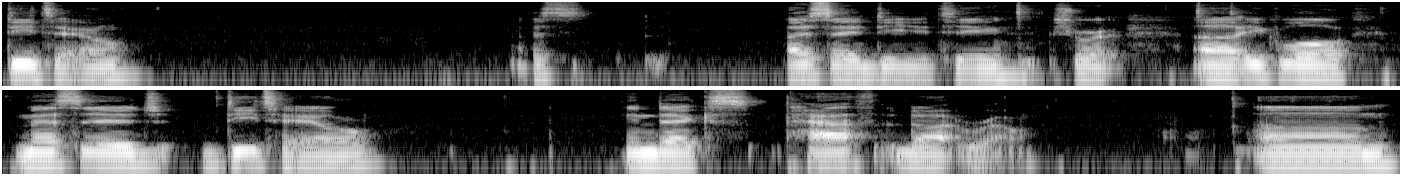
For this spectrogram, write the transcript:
detail I say DET short uh, equal message detail index path dot row. Um,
